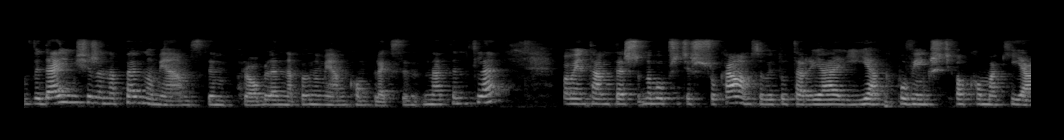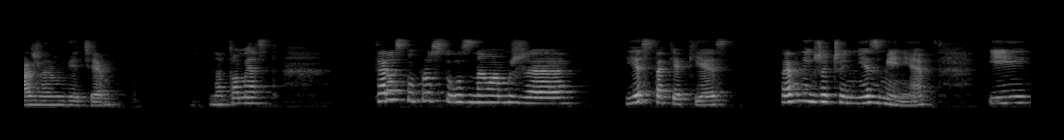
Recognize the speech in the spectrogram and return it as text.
wydaje mi się, że na pewno miałam z tym problem, na pewno miałam kompleksy na tym tle. Pamiętam też, no bo przecież szukałam sobie tutoriali, jak powiększyć oko makijażem, wiecie. Natomiast teraz po prostu uznałam, że jest tak jak jest, pewnych rzeczy nie zmienię i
